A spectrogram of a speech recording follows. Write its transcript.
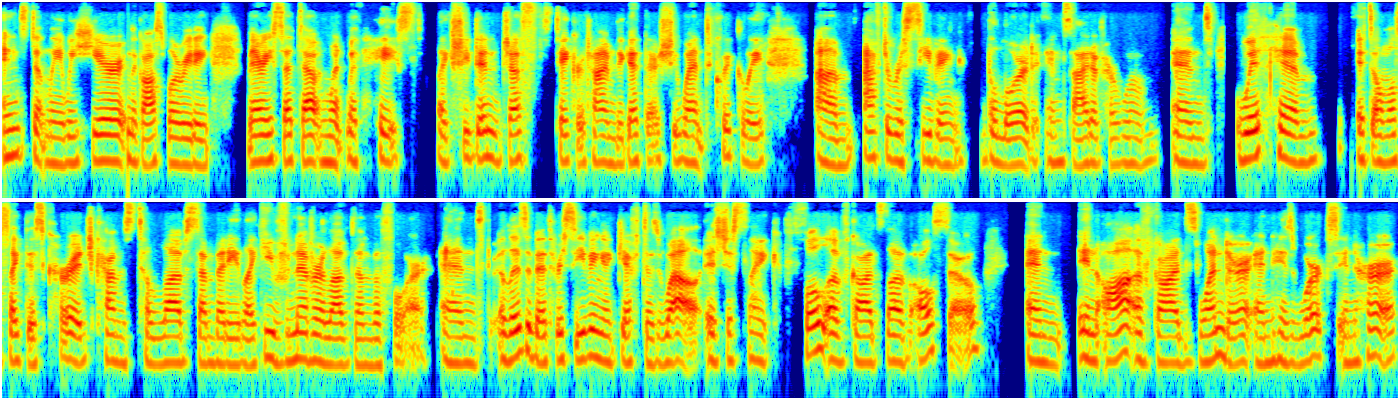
instantly. We hear in the gospel reading, Mary sets out and went with haste. Like she didn't just take her time to get there, she went quickly um, after receiving the Lord inside of her womb. And with him, it's almost like this courage comes to love somebody like you've never loved them before. And Elizabeth receiving a gift as well is just like full of God's love, also. And in awe of God's wonder and his works in her,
